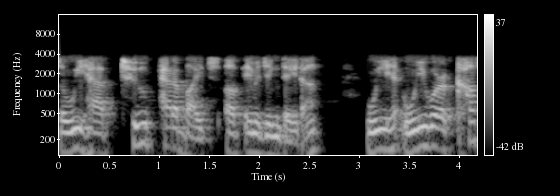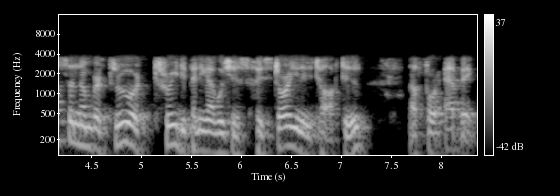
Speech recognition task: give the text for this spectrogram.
So we have two petabytes of imaging data. We, we were custom number two or three, depending on which historian you talk to, uh, for EPIC.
